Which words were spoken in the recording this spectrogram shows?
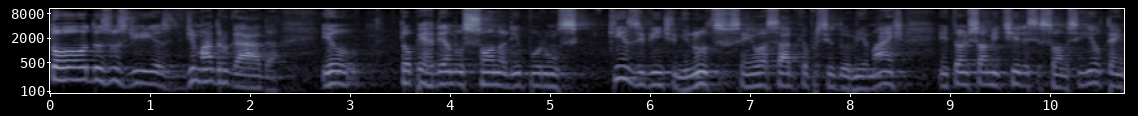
todos os dias, de madrugada, eu estou perdendo o sono ali por uns 15, 20 minutos, o Senhor sabe que eu preciso dormir mais, então Ele só me tira esse sono, assim, e eu tenho,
